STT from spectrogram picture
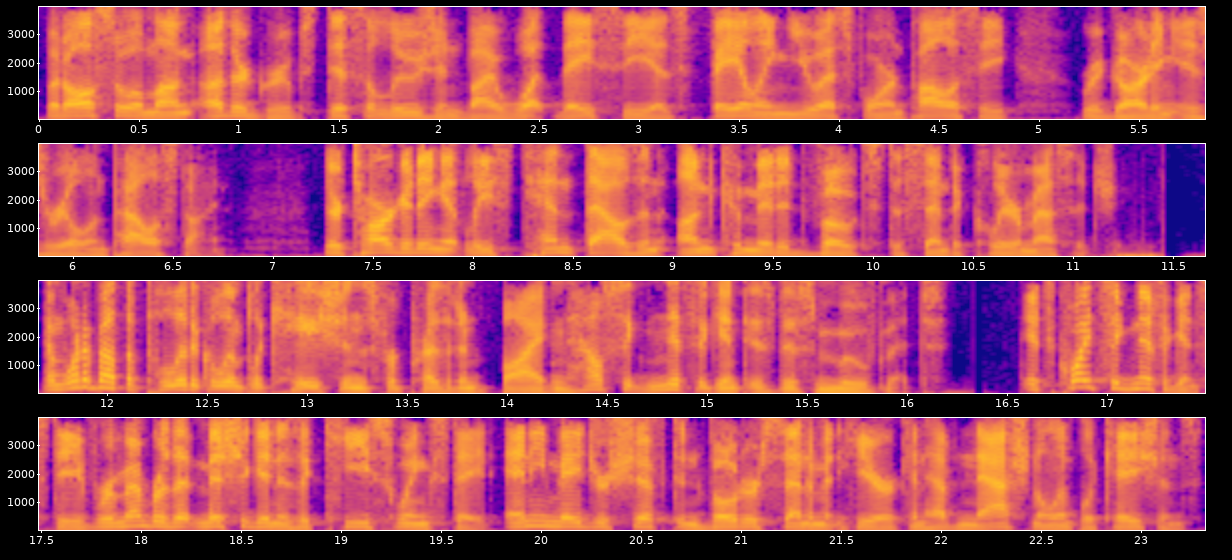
but also among other groups disillusioned by what they see as failing U.S. foreign policy regarding Israel and Palestine. They're targeting at least 10,000 uncommitted votes to send a clear message. And what about the political implications for President Biden? How significant is this movement? It's quite significant, Steve. Remember that Michigan is a key swing state. Any major shift in voter sentiment here can have national implications.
